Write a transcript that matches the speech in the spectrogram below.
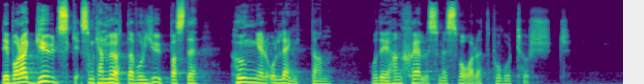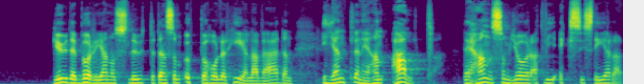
det är bara Gud som kan möta vår djupaste hunger och längtan, och det är han själv som är svaret på vår törst. Gud är början och slutet, den som uppehåller hela världen. Egentligen är han allt. Det är han som gör att vi existerar.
